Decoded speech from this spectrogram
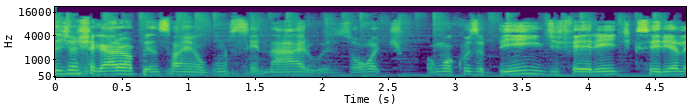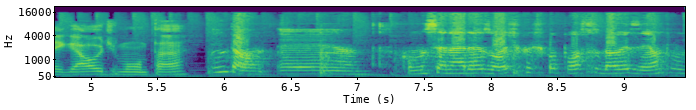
Vocês já chegaram a pensar em algum cenário exótico? Alguma coisa bem diferente que seria legal de montar? Então, é, como cenário exótico, acho que eu posso dar o exemplo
